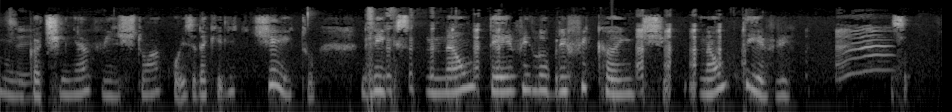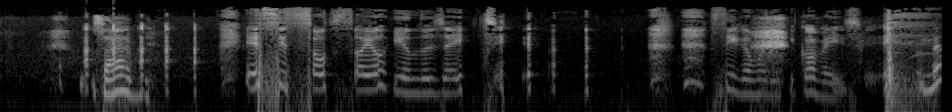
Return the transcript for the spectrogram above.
nunca tinha visto uma coisa daquele jeito. Drix, não teve lubrificante. Não teve. Sabe? Esse som sou eu rindo, gente. Siga, Monique, comente. Não,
